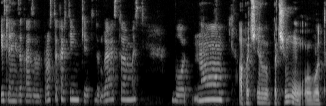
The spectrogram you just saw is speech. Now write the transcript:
Если они заказывают просто картинки, это другая стоимость. Вот, но... А поч- э, почему? Вот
